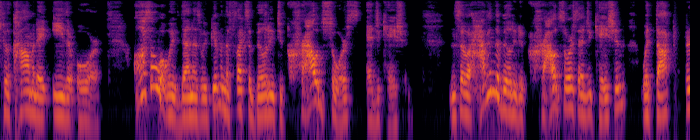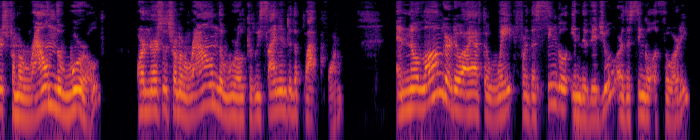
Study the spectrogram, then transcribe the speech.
to accommodate either or. Also, what we've done is we've given the flexibility to crowdsource education. And so having the ability to crowdsource education with doctors from around the world or nurses from around the world because we sign into the platform. And no longer do I have to wait for the single individual or the single authority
